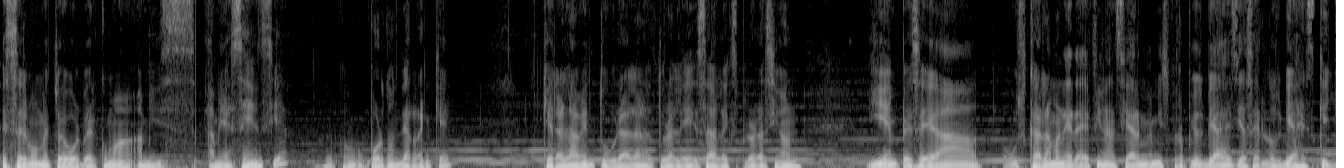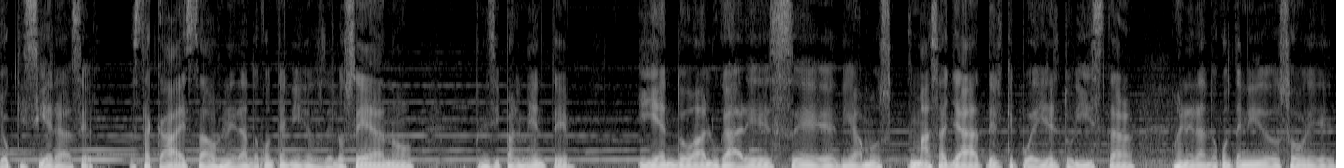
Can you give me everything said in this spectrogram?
es el momento de volver como a, mis, a mi esencia, como por donde arranqué que era la aventura, la naturaleza, la exploración. Y empecé a buscar la manera de financiarme mis propios viajes y hacer los viajes que yo quisiera hacer. Hasta acá he estado generando contenidos del océano, principalmente, yendo a lugares, eh, digamos, más allá del que puede ir el turista, generando contenidos sobre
